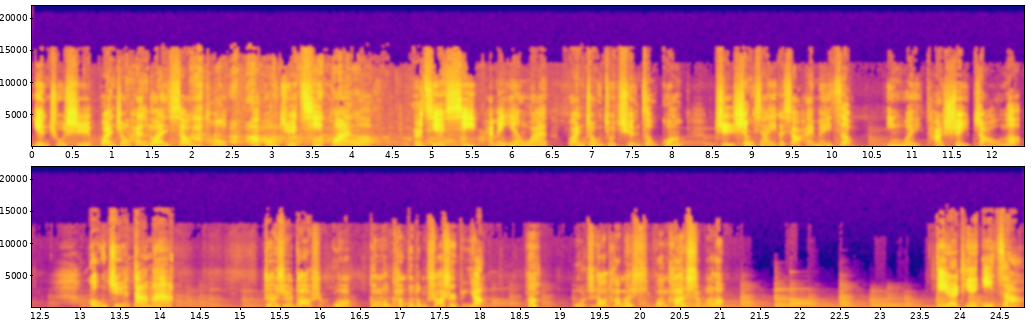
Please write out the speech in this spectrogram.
演出时观众还乱笑一通，把公爵气坏了。而且戏还没演完，观众就全走光，只剩下一个小孩没走，因为他睡着了。公爵大骂：“这些大傻瓜根本看不懂莎士比亚！哼，我知道他们喜欢看什么了。”第二天一早，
